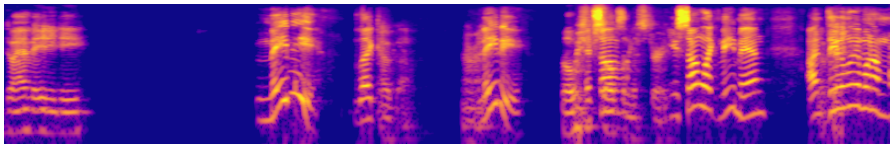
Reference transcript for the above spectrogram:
do I have ADD? Maybe. Like Okay. All right. maybe. Well, we It solved sounds the like mystery. you sound like me, man. I'm Okay. the only one I'm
